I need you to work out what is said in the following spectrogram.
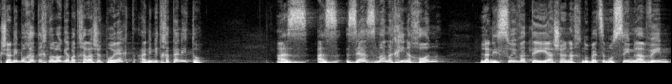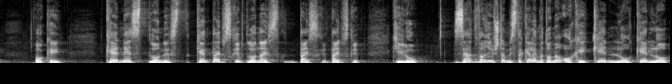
כשאני בוחר טכנולוגיה בהתחלה של פרויקט, אני מתחתן איתו. אז, אז זה הזמן הכי נכון לניסוי והתהייה שאנחנו בעצם עושים, להבין, אוקיי, כן Nest, לא Nest, כן TypeScript, לא TypeScript. כאילו, זה הדברים שאתה מסתכל עליהם ואתה אומר, אוקיי, כן, לא, כן, לא,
